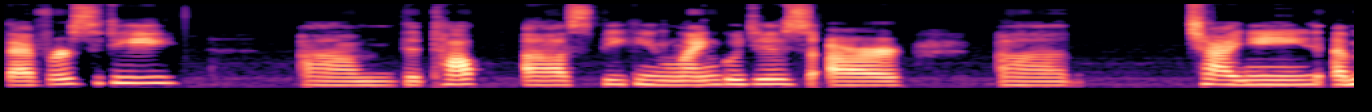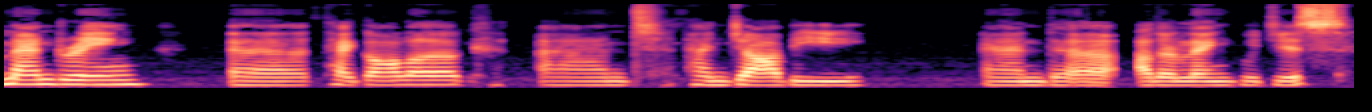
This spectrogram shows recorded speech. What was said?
diversity. Um, the top uh, speaking languages are uh, Chinese, uh, Mandarin, uh, Tagalog, and Punjabi, and other languages.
